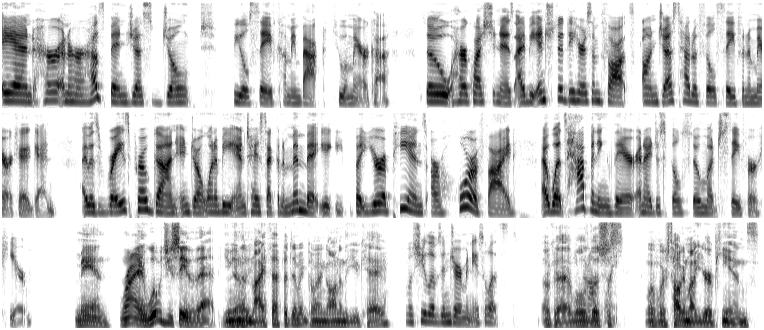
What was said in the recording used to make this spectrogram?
And her and her husband just don't feel safe coming back to America. So her question is I'd be interested to hear some thoughts on just how to feel safe in America again. I was raised pro gun and don't want to be anti Second Amendment, y- y- but Europeans are horrified at what's happening there, and I just feel so much safer here. Man, Ryan, what would you say to that? You mean the knife epidemic going on in the UK? Well, she lives in Germany, so let's. Okay, well, Keep it on let's just, when we're talking about Europeans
